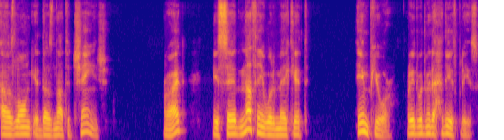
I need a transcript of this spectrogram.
as long it does not change right? He said nothing will make it impure. Read with me the hadith please.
